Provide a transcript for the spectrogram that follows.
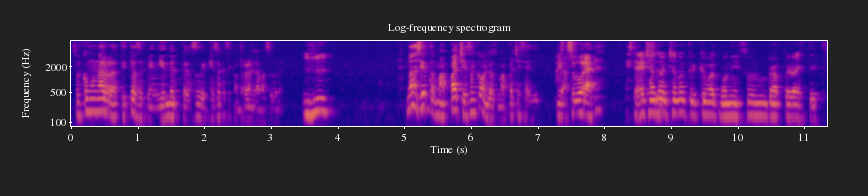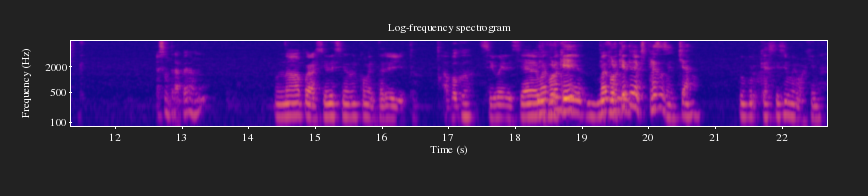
Son como unas ratitas defendiendo el pedazo de queso que se encontraron en la basura. Ujú. No, es cierto, mapaches, son como los mapaches allí. Mi basura. Estaría. Chano, Chano cree que Bad Bunny es un rapero estético. Es un trapero, ¿no? No, pero así decía en un comentario de YouTube. ¿A poco? Sí, güey, decía. ¿Y Bad por Bunny- qué, ¿y por qué te lo expresas en chano? Pues porque así se me imagina.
